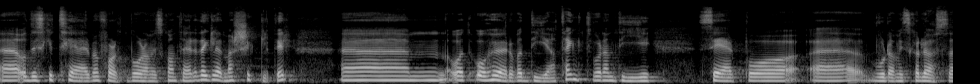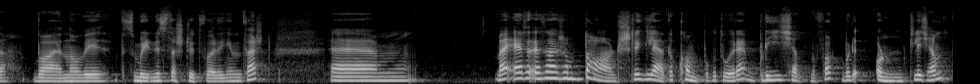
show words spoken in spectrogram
Eh, og diskutere med folk på hvordan vi skal håndtere det. Gleder jeg meg skikkelig til. Eh, og, og høre hva de har tenkt. Hvordan de ser på eh, hvordan vi skal løse hva enn som blir den største utfordringen først. Eh, men jeg, jeg har sånn barnslig glede å komme på kontoret, bli kjent med folk, bli ordentlig kjent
